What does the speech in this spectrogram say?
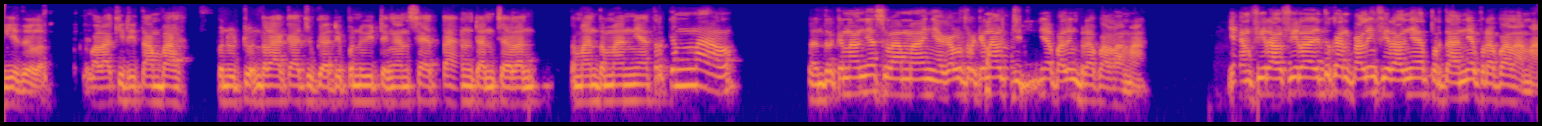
Gitu loh. Apalagi ditambah penduduk neraka juga dipenuhi dengan setan dan jalan teman-temannya terkenal dan terkenalnya selamanya. Kalau terkenal di dunia paling berapa lama? Yang viral-viral itu kan paling viralnya bertahannya berapa lama?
